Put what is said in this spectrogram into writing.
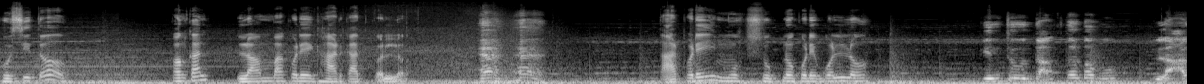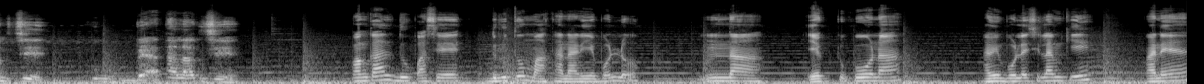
খুশি তো? কঙ্কাল লম্বা করে ঘাড় কাত করল। হ্যাঁ হ্যাঁ। তারপরেই মুখ শুকনো করে বলল কিন্তু ডাক্তার বাবু লাগছে খুব ব্যথা লাগছে। কঙ্কাল দুপাশে দ্রুত মাথা নাড়িয়ে বলল, না, একটুকুও না। আমি বলেছিলাম কি মানে?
